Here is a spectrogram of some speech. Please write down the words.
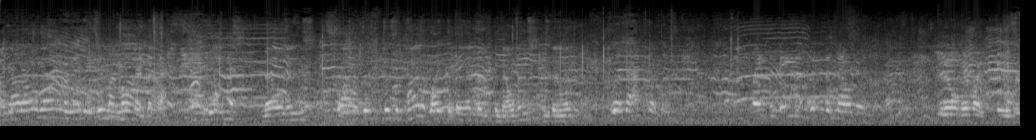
I got all that. and It's in my mind now. Penguins, Melvins. Uh, does, does the pilot like the band, the, the Melvins? Does they like? Well, that's what like the band, the, the Melvins. You know, they're my favorite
